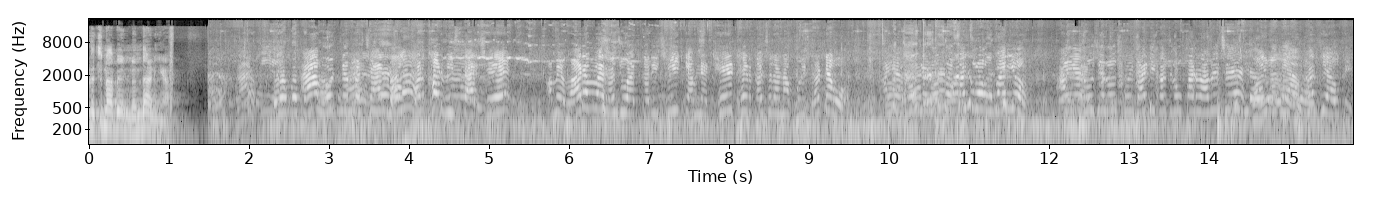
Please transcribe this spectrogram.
રચનાબેન નંદાણીયા આ વોર્ડ નંબર ચાર નો વિસ્તાર છે. અમે વારંવાર રજૂઆત કરી છે કે અમને ઠેર ઠેર કચરાના કોઈ હટાવો અહીંયા રોજે રોજનો કચરો ઉપાડ્યો. અહીંયા રોજે રોજ કોઈ ગાડી કચરો ઉપાડવા આવે છે. નથી આવતી.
